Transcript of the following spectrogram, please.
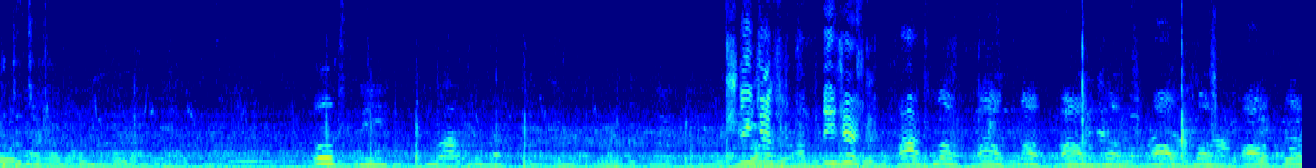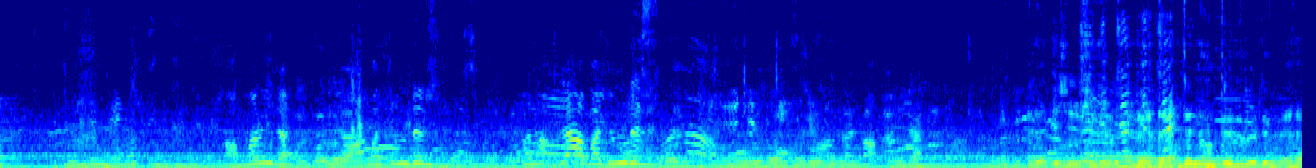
pıt edecek. Atlayacağız, atlayacağız. Atla, atla, atla, atla, atla. Atlamayacak ya, başım dönüyor. Ya, başım dönüyor. Bir atla sevsin. Adamın gitti onu gördün mü?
